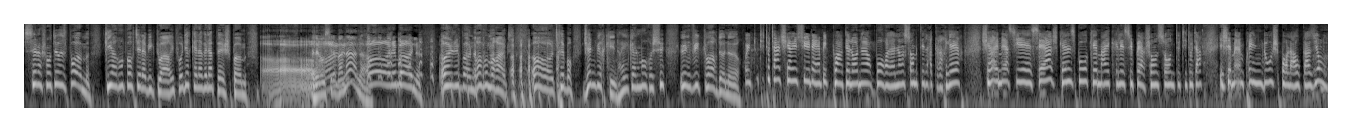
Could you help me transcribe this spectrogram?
c'est la chanteuse Pomme qui a remporté la victoire. Il faut dire qu'elle avait la pêche, Pomme. Oh, Elle avait aussi la banane. Oh, elle est bonne. Oh, elle est bonne. Bravo, Morax. Oh, très bon. Jane Birkin a également reçu une victoire d'honneur. Oui, tout, tout à j'ai reçu la victoire de l'honneur pour euh, l'ensemble de la carrière. J'ai remercié Serge Gainsbourg qui m'a écrit les super chansons, tout, tout, tout, et j'ai même pris une douche pour l'occasion.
